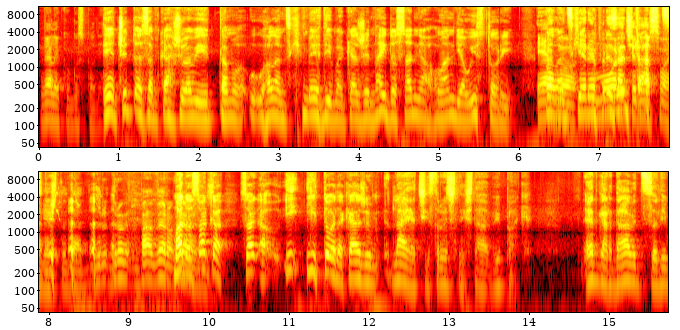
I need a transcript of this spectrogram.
Veliko gospodine. E, čitao sam, kažu ovi tamo u holandskim medijima, kaže, najdosadnija Holandija u istoriji holandske Morat će da reprezentacije. osvoje nešto, da. Dru, druga, pa, vero, Mada svaka, svaka i, i to da kažem, najjači stručni štab ipak. Edgar Davidson i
